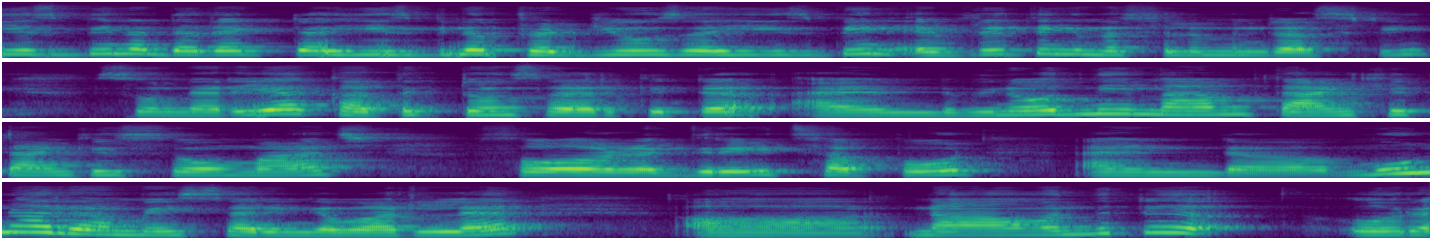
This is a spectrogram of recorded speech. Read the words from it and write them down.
he's been a director he's been a producer he's been everything இந்த ஃபிலிம் இண்டஸ்ட்ரி ஸோ நிறையா கற்றுக்கிட்டோம் சார் கிட்ட and Vinothini ma'am thank you thank you so much for a great support and Munnar Ramesh sir இங்கே வரல. Uh, நான் வந்துட்டு ஒரு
